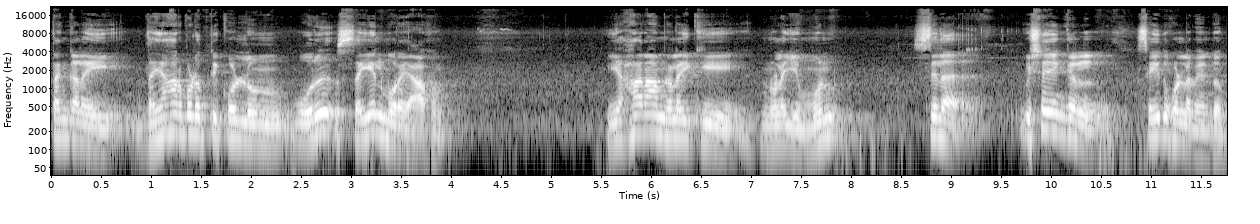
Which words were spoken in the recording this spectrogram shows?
தங்களை தயார்படுத்தி கொள்ளும் ஒரு செயல்முறையாகும். யஹராம் நிலைக்கு நுழையும் முன் சில விஷயங்கள் செய்து கொள்ள வேண்டும்.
